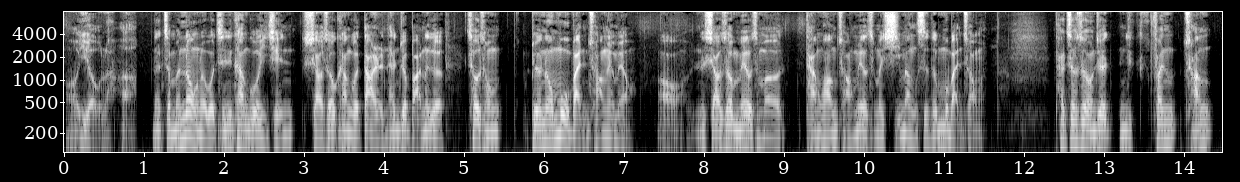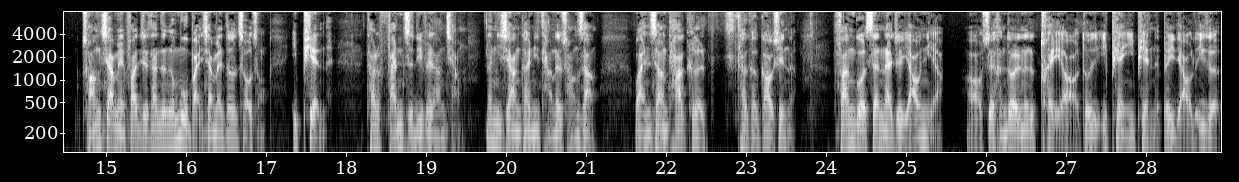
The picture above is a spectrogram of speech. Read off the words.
哦，有了哈。那怎么弄呢？我曾经看过，以前小时候看过大人，他们就把那个臭虫，比如那种木板床有没有？哦，那小时候没有什么弹簧床，没有什么席梦思，都木板床。他这种就你翻床床下面，发觉它那个木板下面都是臭虫，一片的，它的繁殖力非常强。那你想想看，你躺在床上，晚上它可它可高兴了，翻过身来就咬你啊！哦，所以很多人那个腿啊，都是一片一片的被咬的，一个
